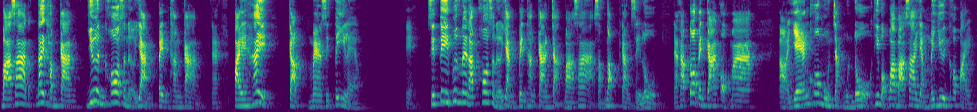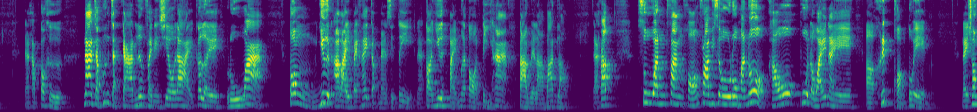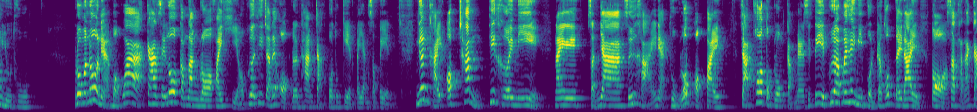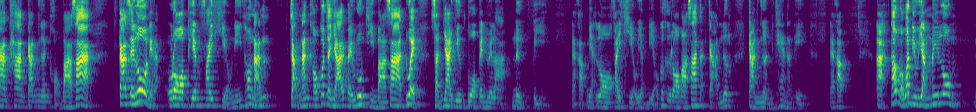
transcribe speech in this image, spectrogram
บาซ่าได้ทำการยื่นข้อเสนออย่างเป็นทางการนะไปให้กับแมนซิตี้แล้วเนี่ยซิตี้เพิ่งได้รับข้อเสนออย่างเป็นทางการจากบาซ่าสำหรับการเซโลนะครับก็เป็นการออกมา แย้งข้อมูลจากมุนโดที่บอกว่าบาร์ซ่ายังไม่ยื่นเข้าไปนะครับก็คือน่าจะเพิ่งจัดการเรื่อง Financial ได้ ก็เลยรู้ว่าต้องยื่นอะไรไปให้กับแมนซิตี้นะก็ยื่นไปเมื่อตอนตีห้าตามเวลาบ้านเรานะครับส่วนฝั่งของฟราบิเซโอโรมาโนเขาพูดเอาไว้ในคลิปของตัวเองในช่อง YouTube โรมาโน่เนี่ยบอกว่าการเซโลกำลังรอไฟเขียวเพื่อที่จะได้ออกเดินทางจากโปรตุเกสไปยังสเปน เงื่อนไขออปชั่นที่เคยมีในสัญญาซื้อขายเนี่ยถูกลบออกไปจากข้อตกลงกับแมนซิตี้เพื่อไม่ให้มีผลกระทบใด ๆ ต่อสถานการณ์ทางการเงินของบาซ่า การเซโลเนี่ยรอเพียงไฟเขียวนี้เท่านั้น จากนั้นเขาก็จะย้ายไปร่วมทีมบาซ่าด้วยสัญญายืมตัวเป็นเวลา 1 ปี นะครับเนี่ยรอไฟเขียวอย่างเดียว ก็คือรอบาซ่าจัดการเรื่องการเงินแค่นั้นเองนะครับอะเท่ากับว่าดิวยังไม่ล่ม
